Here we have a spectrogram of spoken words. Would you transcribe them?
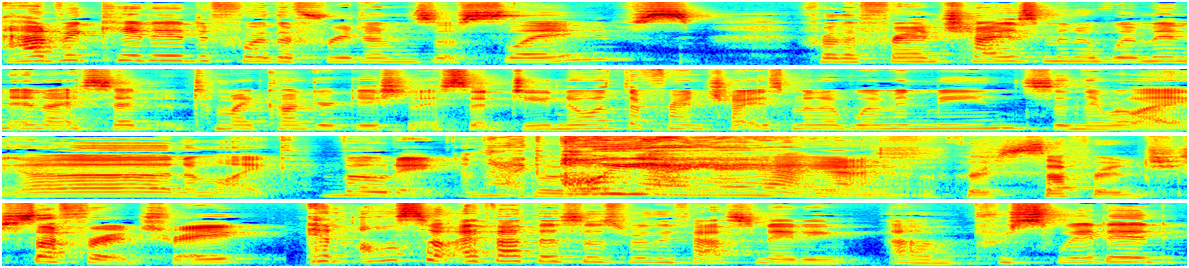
advocated for the freedoms of slaves, for the franchisement of women. And I said to my congregation, I said, "Do you know what the franchisement of women means?" And they were like, "Uh," and I'm like, "Voting," and they're like, Voting. "Oh yeah, yeah, yeah, yeah." Yeah, of course. Suffrage. Suffrage, right? And also, I thought this was really fascinating. Um, persuaded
